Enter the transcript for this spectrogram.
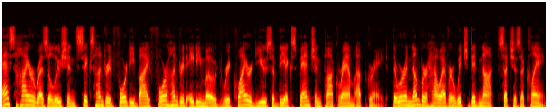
S higher resolution 640 by 480 mode required use of the expansion Pak RAM upgrade. There were a number however which did not, such as Acclaim.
